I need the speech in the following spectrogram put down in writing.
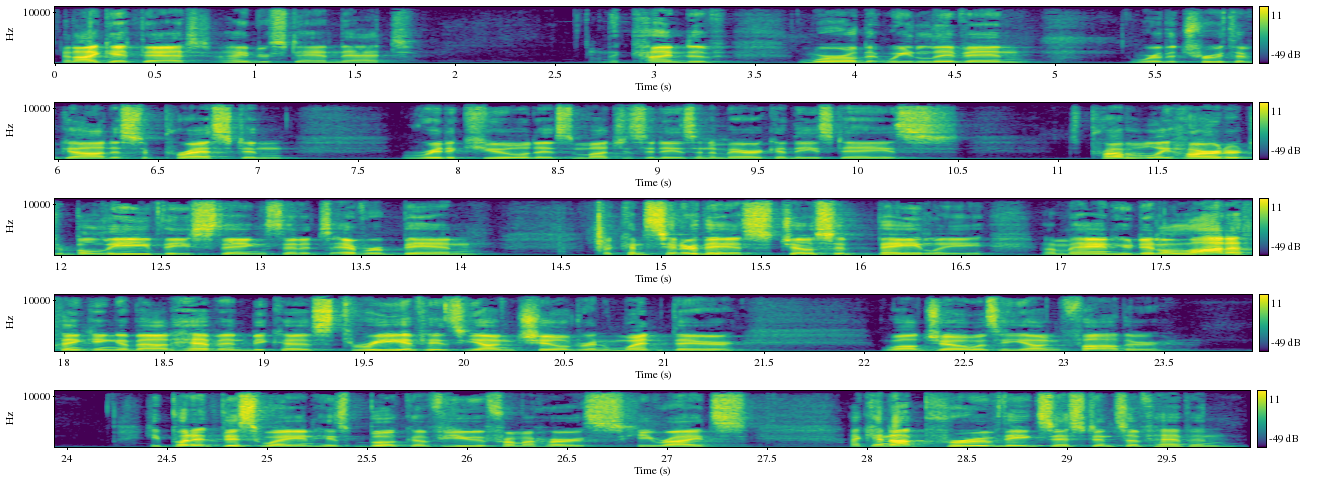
And I get that. I understand that. The kind of world that we live in, where the truth of God is suppressed and ridiculed as much as it is in America these days, it's probably harder to believe these things than it's ever been. But consider this Joseph Bayly, a man who did a lot of thinking about heaven because three of his young children went there while Joe was a young father. He put it this way in his book, A View from a Hearse. He writes I cannot prove the existence of heaven.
